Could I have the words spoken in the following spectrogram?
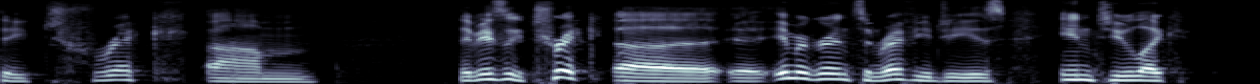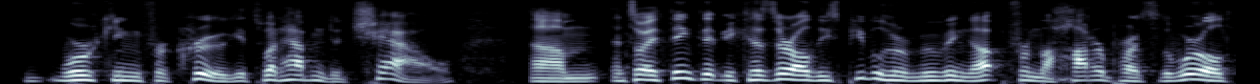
they trick um they basically trick uh, immigrants and refugees into like working for Krug. It's what happened to Chow. Um, and so I think that because there are all these people who are moving up from the hotter parts of the world,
